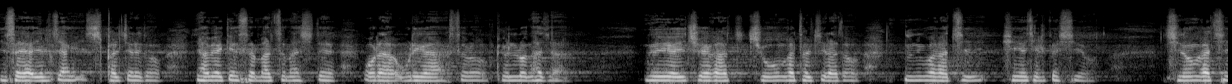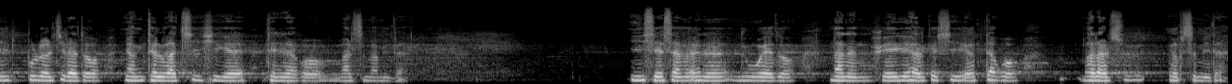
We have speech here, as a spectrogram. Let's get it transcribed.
이사야 1장 18절에도 야외께서 말씀하시되 오라 우리가 서로 변론하자 너희의 죄가 주홍 같을지라도 눈과 같이 희해질 것이요 진홍같이 붉을지라도 양털같이 희게 되리라고 말씀합니다. 이 세상 어느 누구에도 나는 회개할 것이 없다고 말할 수 없습니다.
